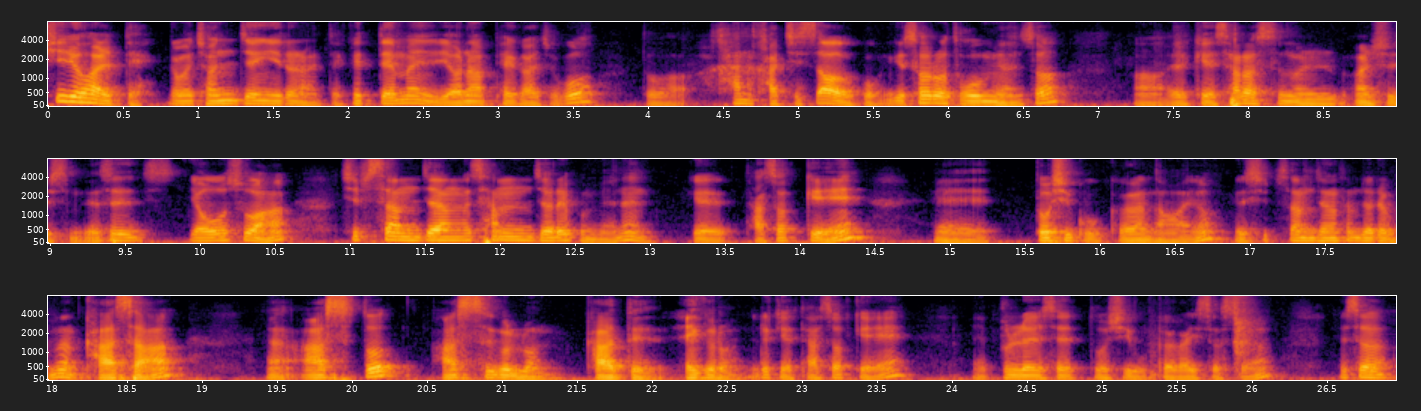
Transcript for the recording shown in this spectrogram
필요할 때, 그러면 전쟁이 일어날 때, 그때만 연합해 가지고 또 같이 싸우고 이게 서로 도우면서 어, 이렇게 살았음을 알 수 있습니다. 그래서 여호수아 13장 3절에 보면은 이게 다섯 개의 예, 도시국가가 나와요. 13장 3절에 보면 가사, 아, 아스돗, 아스글론, 가드, 에그론 이렇게 다섯 개의 블레셋 도시국가가 있었어요. 그래서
